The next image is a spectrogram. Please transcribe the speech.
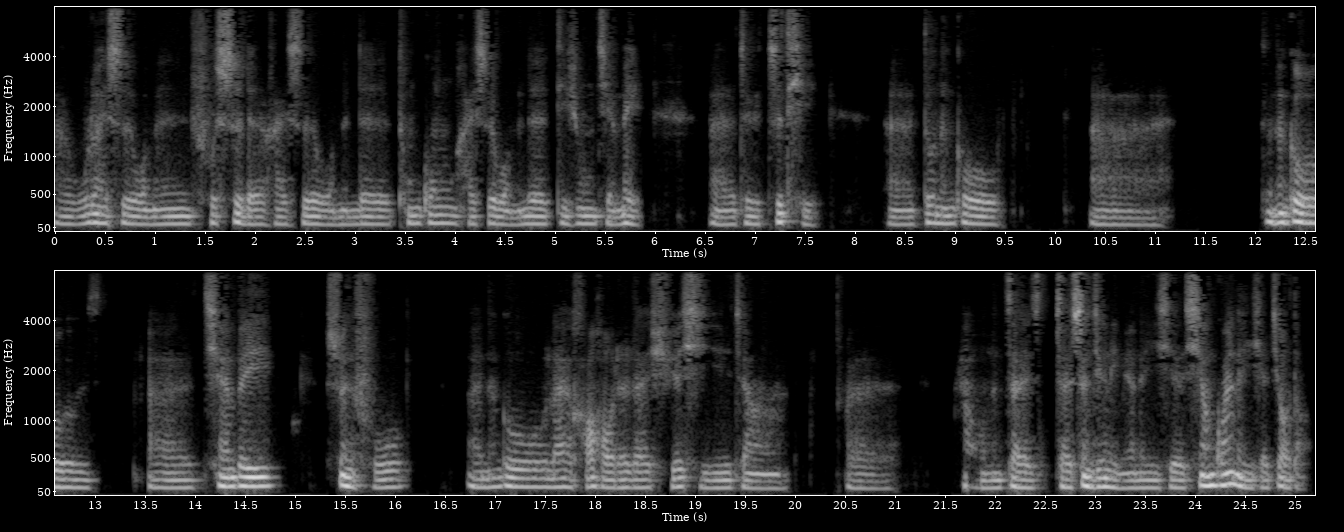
呃，无论是我们服侍的，还是我们的同工，还是我们的弟兄姐妹，呃，这个肢体，呃，都能够，啊，都能够，呃，谦卑顺服，呃，能够来好好的来学习这样，呃，让我们在在圣经里面的一些相关的一些教导，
